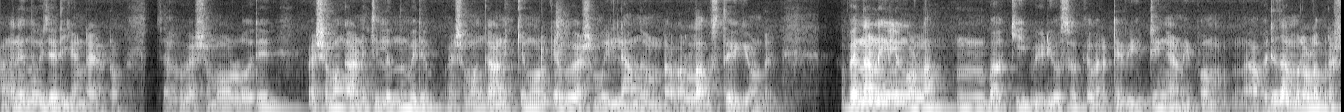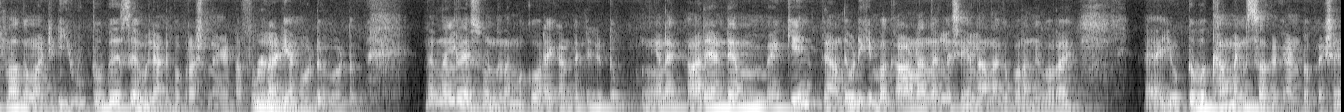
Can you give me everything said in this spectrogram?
അങ്ങനെയൊന്നും വിചാരിക്കേണ്ട കേട്ടോ. ചിലപ്പോൾ വിഷമമുള്ളവർ വിഷമം കാണിച്ചില്ലെന്നും വരും. വിഷമം കാണിക്കുന്നവർക്ക് ഇപ്പോൾ വിഷമം ഇല്ലാന്നും ഉണ്ടാവും ഉള്ള അവസ്ഥയൊക്കെ ഉണ്ട്. അപ്പോൾ എന്താണെങ്കിലും കൊള്ളാം. ബാക്കി വീഡിയോസൊക്കെ വരട്ടെ. വെയിറ്റിംഗ് ആണ്. ഇപ്പം അവർ തമ്മിലുള്ള പ്രശ്നമൊക്കെ മാറ്റിയിട്ട് യൂട്യൂബേഴ്സ് തമ്മിലാണ് ഇപ്പോൾ പ്രശ്നം കേട്ടോ. ഫുൾ അടി അങ്ങോട്ടും ഇങ്ങോട്ടും. നല്ല രസമുണ്ട്. നമുക്ക് കുറേ കണ്ടന്റ് കിട്ടും. ഇങ്ങനെ ആരാന്റെ അമ്മയ്ക്ക് ഭ്രാന്ത് പിടിക്കുമ്പോൾ കാണാൻ നല്ല ശീലമെന്നൊക്കെ പറഞ്ഞ് കുറേ യൂട്യൂബ് കമൻസൊക്കെ കണ്ടു. പക്ഷേ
